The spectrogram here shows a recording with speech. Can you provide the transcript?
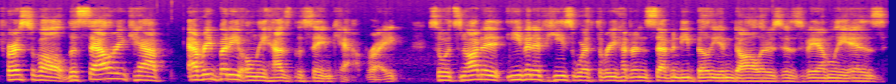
first of all, the salary cap, everybody only has the same cap, right? So it's not a, even if he's worth 370 billion dollars, his family is,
